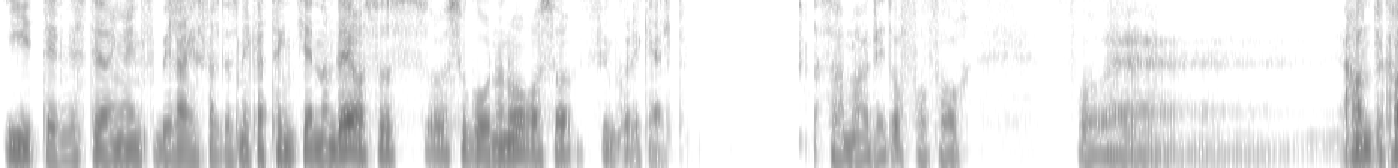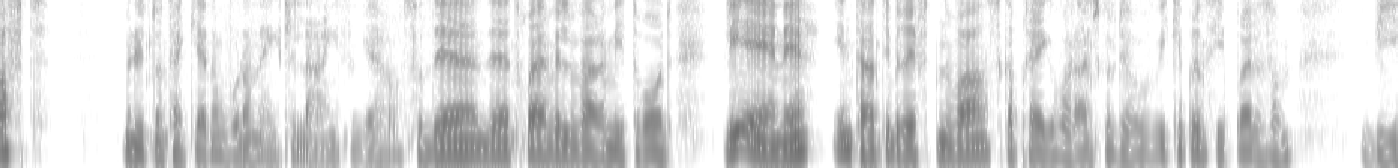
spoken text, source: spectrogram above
IT-investeringer innenfor læringsfeltet som ikke har tenkt gjennom det, og så, så, så går det noen år, og så funker det ikke helt så har man vært litt offer for, for eh, handlekraft, men uten å tenke gjennom hvordan egentlig læring fungerer. Så det, det, tror jeg vil være mitt råd. Bli enig internt i bedriften. Hva skal prege vår læringskultur? Hvilke prinsipper er det som vi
